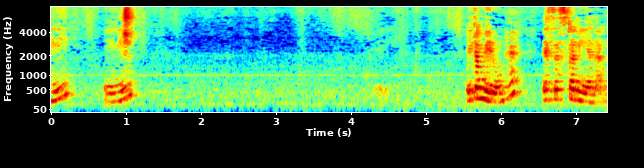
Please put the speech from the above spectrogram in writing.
এই এই এটা মেরুন হ্যাঁ? এসএসটা নিয়ে নেন।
